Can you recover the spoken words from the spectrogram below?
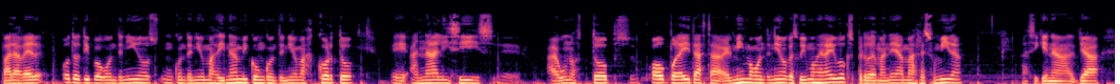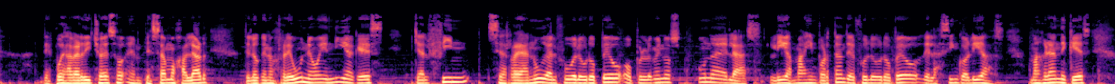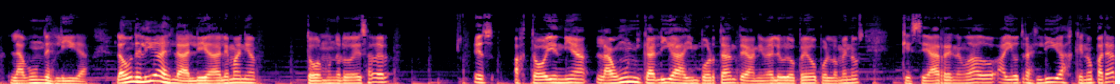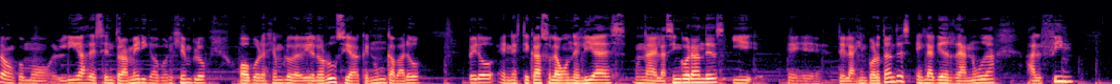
para ver otro tipo de contenidos, un contenido más dinámico, un contenido más corto, eh, análisis, eh, algunos tops o por ahí hasta el mismo contenido que subimos en iVoox pero de manera más resumida. Así que nada, ya después de haber dicho eso empezamos a hablar de lo que nos reúne hoy en día que es que al fin se reanuda el fútbol europeo o por lo menos una de las ligas más importantes del fútbol europeo, de las cinco ligas más grandes que es la Bundesliga. La Bundesliga es la liga de Alemania, todo el mundo lo debe saber, es hasta hoy en día la única liga importante a nivel europeo, por lo menos, que se ha reanudado. Hay otras ligas que no pararon, como ligas de Centroamérica, por ejemplo, o por ejemplo de Bielorrusia, que nunca paró. Pero en este caso la Bundesliga es una de las cinco grandes y eh, de las importantes es la que reanuda al fin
